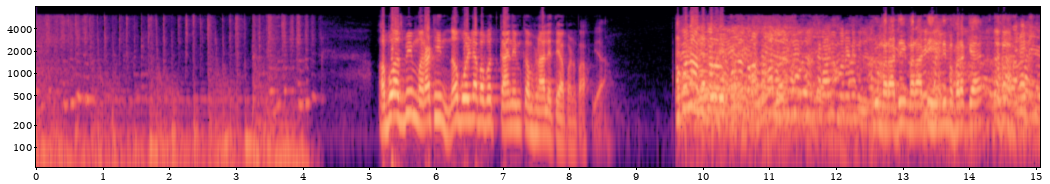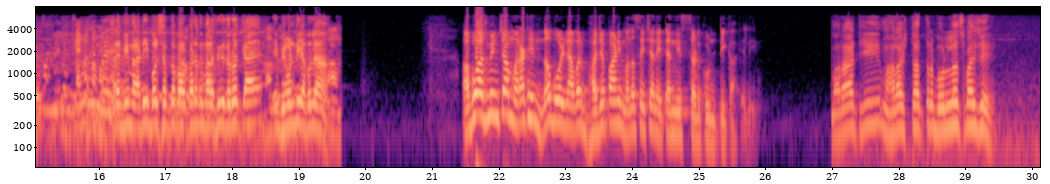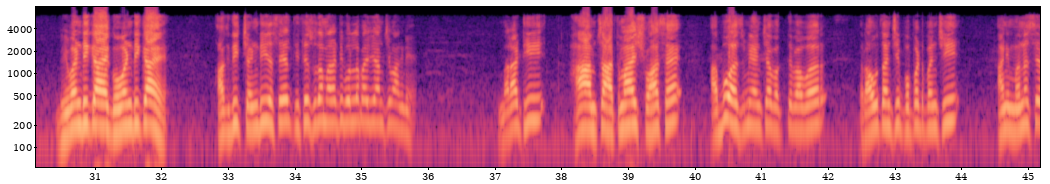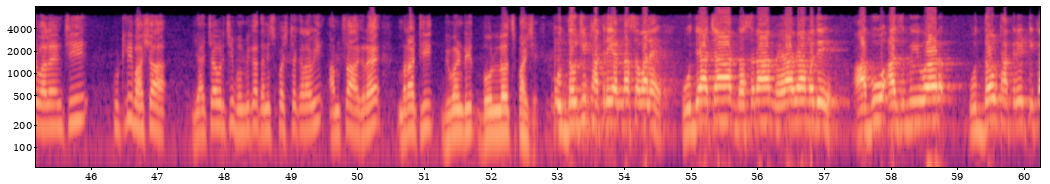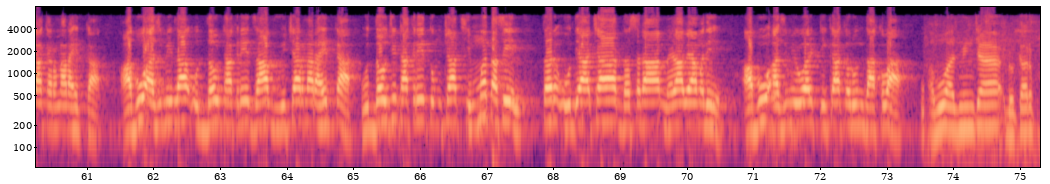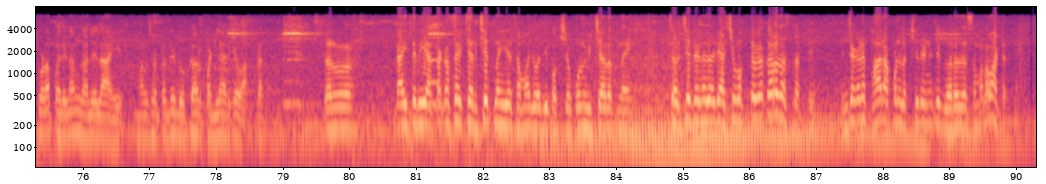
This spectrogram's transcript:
अबू आझमी मराठी न बोलण्याबाबत काय नेमकं म्हणाले ते आपण पाहूया क्यों मराठी मराठी हिंदी में फर्क क्या है अरे मैं मराठी बोल सकता हूँ परंतु मराठी की जरूरत क्या है ये भिवंडी है बोले हाँ अबू आझमींच्या मराठी न बोलण्यावर भाजप आणि मनसेच्या नेत्यांनी सडकून टीका केली. मराठी महाराष्ट्रात तर बोललंच पाहिजे. भिवंडी काय गोवंडी काय? अगदी चंडी असेल तिथे सुद्धा मराठी बोललं पाहिजे आमची मागणी आहे. मराठी हा आमचा आत्मा आहे श्वास आहे. अबू आझमी यांच्या वक्तव्यावर राऊतांची पोपटपंची आणि मनसेवाल्यांची कुठली भाषा याच्यावरची भूमिका त्यांनी स्पष्ट करावी. आमचा आग्रह आहे मराठी भिवंडीत बोललंच पाहिजे. उद्धवजी ठाकरे यांना सवाल आहे. उद्याच्या दसरा मेळाव्यामध्ये आबू आझमीवर उद्धव ठाकरे टीका करणार आहेत का? आबू आझमीला उद्धव ठाकरे जाब विचारणार आहेत का? उद्धवजी ठाकरे तुमच्यात हिंमत असेल तर उद्याच्या दसरा मेळाव्यामध्ये आबू आझमीवर टीका करून दाखवा. अबू आझमींच्या डोक्यावर थोडा परिणाम झालेला आहे. मला असं वाटतं ते डोक्यावर पडल्यासारखे वागतात. तर काहीतरी आता कसं आहे चर्चेत नाही आहे समाजवादी पक्ष कोण विचारत नाही. चर्चेत येण्यासाठी अशी वक्तव्य करत असतात ते. त्यांच्याकडे फार आपण लक्ष देण्याची गरज असं मला वाटत नाही.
